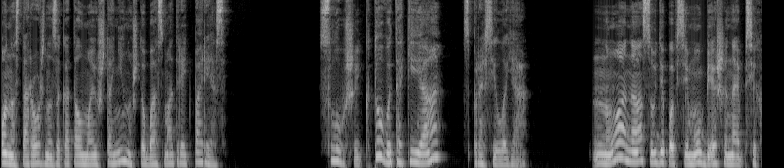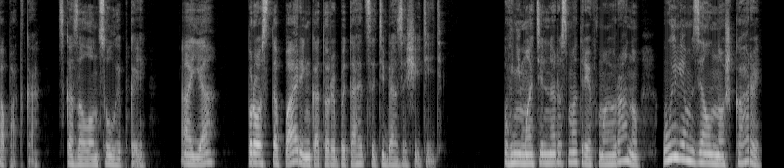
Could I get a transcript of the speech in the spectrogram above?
Он осторожно закатал мою штанину, чтобы осмотреть порез. «Слушай, кто вы такие, а?» — спросила я. «Ну, она, судя по всему, бешеная психопатка», — сказал он с улыбкой. «А я — просто парень, который пытается тебя защитить». Внимательно рассмотрев мою рану, Уильям взял нож Кары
